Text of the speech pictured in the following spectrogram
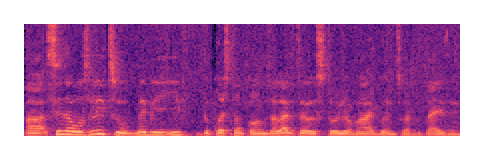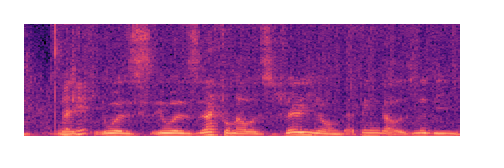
uh, since I was little, maybe if the question comes, I like to tell a story of how I got into advertising. Like Okay. it was it was right from I was very young. I think I was maybe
